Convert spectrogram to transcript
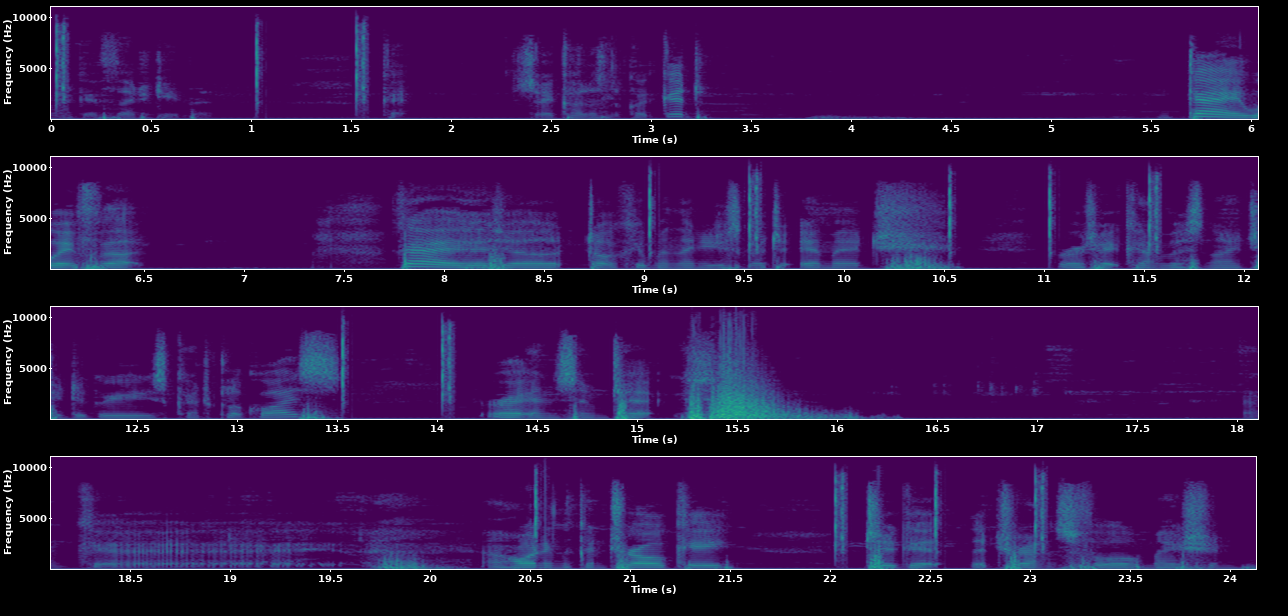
to make it 32 bit. Okay, so colors look quite good. Okay, wait for that. Okay, here's your document, then you just go to image, rotate canvas 90 degrees counterclockwise, write in some text. Okay, I'm holding the control key to get the transformation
